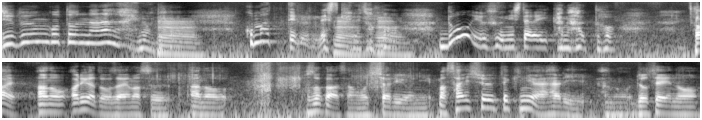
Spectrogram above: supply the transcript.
自分ごとにならないので。困ってるんですけれども、うんうん、どういうふうにしたらいいかなと。はい、あのありがとうございます。あの細川さんおっしゃるように、まあ、最終的にはやはりあの女性の、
